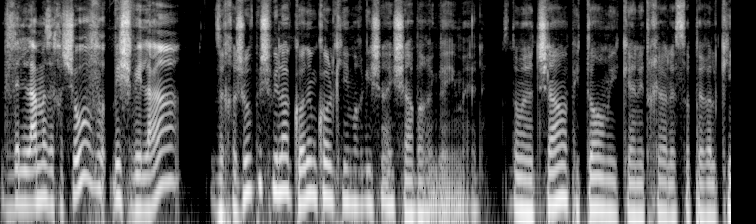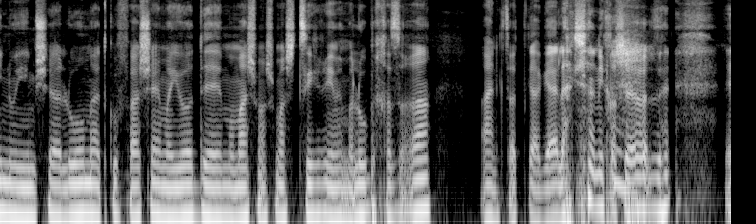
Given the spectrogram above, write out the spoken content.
ולמה זה חשוב? בשבילה? זה חשוב בשבילה קודם כל כי היא מרגישה אישה ברגעים האלה. זאת אומרת, שם פתאום היא כן התחילה לספר על כינויים שעלו מהתקופה שהם היו עוד אה, ממש ממש ממש צעירים, הם עלו בחזרה. אה, אני קצת מתגעגע אליה כשאני חושב על זה. אמ,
